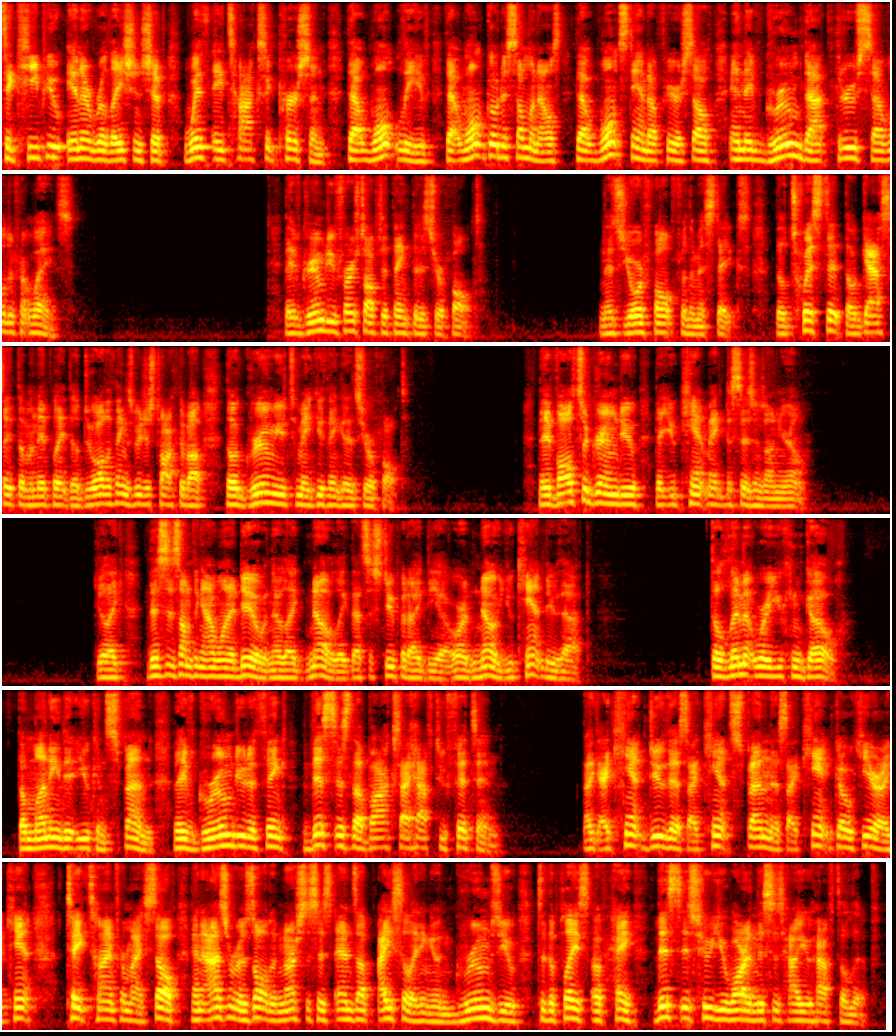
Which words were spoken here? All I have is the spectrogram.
to keep you in a relationship with a toxic person that won't leave, that won't go to someone else, that won't stand up for yourself. And they've groomed that through several different ways. They've groomed you first off to think that it's your fault. And it's your fault for the mistakes. They'll twist it, they'll gaslight, they'll manipulate, they'll do all the things we just talked about. They'll groom you to make you think that it's your fault. They've also groomed you that you can't make decisions on your own. You're like, this is something I want to do. And they're like, no, like that's a stupid idea. Or no, you can't do that. The limit where you can go, the money that you can spend. They've groomed you to think this is the box I have to fit in. Like, I can't do this. I can't spend this. I can't go here. I can't take time for myself. And as a result, a narcissist ends up isolating you and grooms you to the place of, hey, this is who you are and this is how you have to live.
